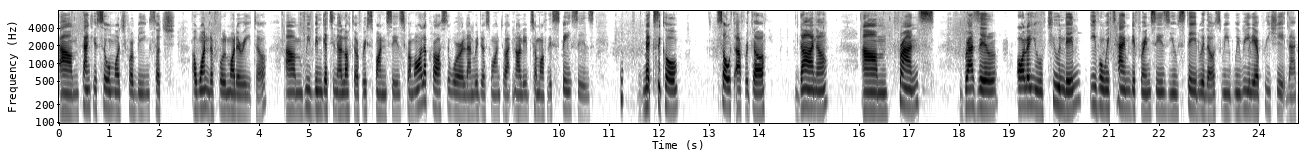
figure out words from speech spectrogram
Um, thank you so much for being such a wonderful moderator. Um, we've been getting a lot of responses from all across the world, and we just want to acknowledge some of the spaces Mexico, South Africa, Ghana, um, France, Brazil, all of you have tuned in, even with time differences, you've stayed with us. We, we really appreciate that.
